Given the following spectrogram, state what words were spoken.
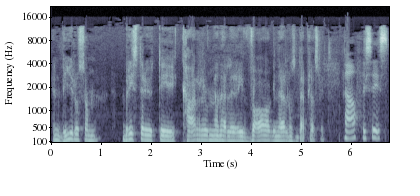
En byrå som brister ut i Carmen eller i Wagner eller något sånt där plötsligt. Ja, precis.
